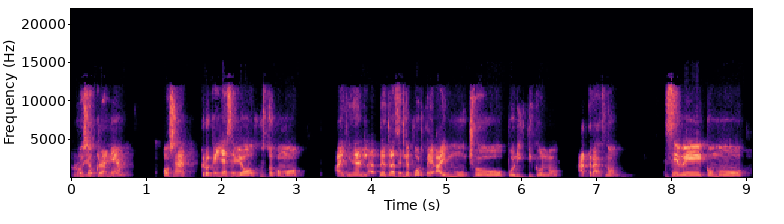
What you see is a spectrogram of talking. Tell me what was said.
Rusia-Ucrania, o sea, creo que ya se vio justo como al final, detrás del deporte hay mucho político, ¿no? Atrás, ¿no? Se ve como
